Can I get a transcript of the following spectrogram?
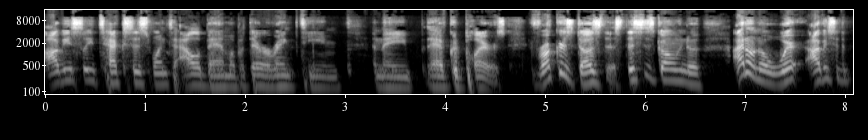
Obviously, Texas went to Alabama, but they're a ranked team and they, they have good players. If Rutgers does this, this is going to, I don't know where, obviously, the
